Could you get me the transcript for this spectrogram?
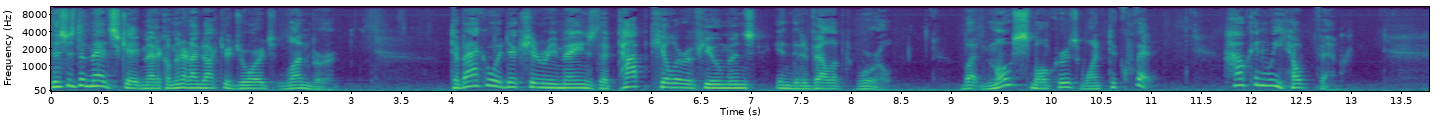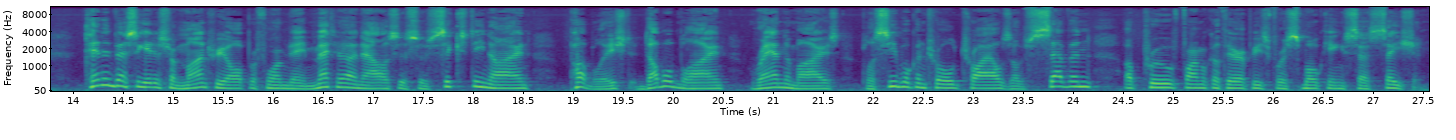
This is the Medscape Medical Minute. I'm Dr. George Lundberg. Tobacco addiction remains the top killer of humans in the developed world. But most smokers want to quit. How can we help them? Ten investigators from Montreal performed a meta analysis of 69 published, double blind, randomized, placebo controlled trials of seven approved pharmacotherapies for smoking cessation.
